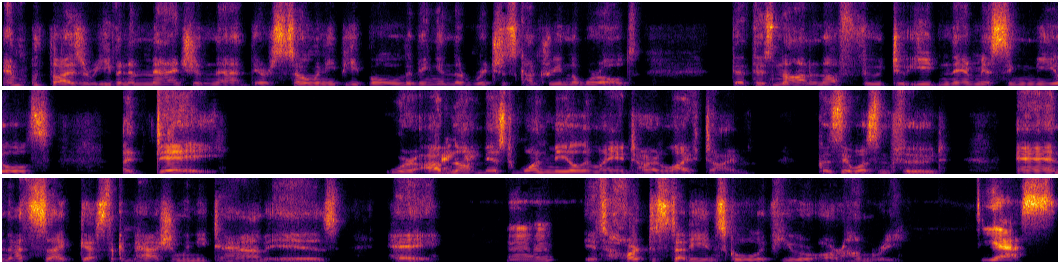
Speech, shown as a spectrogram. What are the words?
empathize or even imagine that there's so many people living in the richest country in the world that there's not enough food to eat and they're missing meals a day where I've not missed one meal in my entire lifetime because there wasn't food. And that's, I guess, the compassion we need to have is hey, Mhm. it's hard to study in school if you are hungry. Yes,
